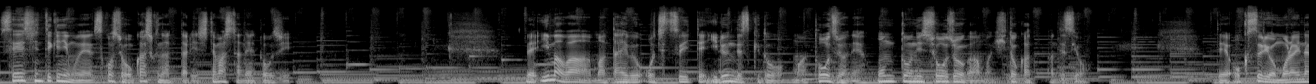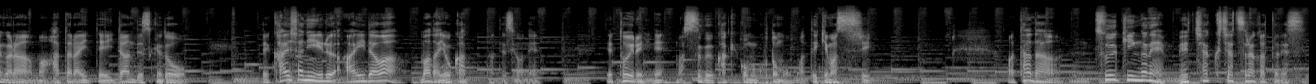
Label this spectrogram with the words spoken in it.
精神的にもね少しおかしくなったりしてましたね当時で今はまあだいぶ落ち着いているんですけど、まあ、当時はね本当に症状がまあひどかったんですよ。でお薬をもらいながらまあ働いていたんですけどで会社にいる間はまだ良かったんですよね。でトイレにね、まあ、すぐ駆け込むこともまあできますし、まあ、ただ通勤がねめちゃくちゃ辛かったです。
